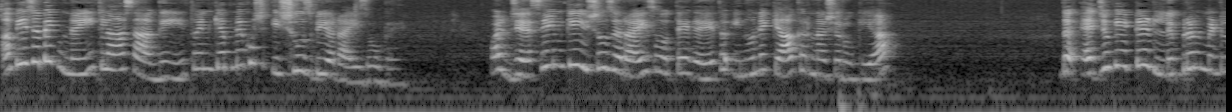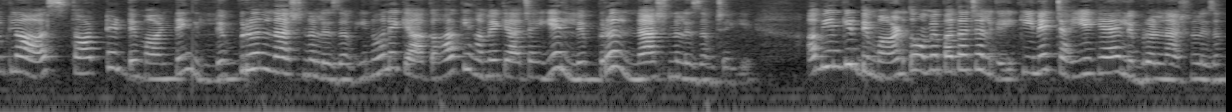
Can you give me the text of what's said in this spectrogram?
अब ये जब एक नई क्लास आ गई तो इनके अपने कुछ इश्यूज़ भी अराइज हो गए। और जैसे इनके इश्यूज़ अराइज होते गए तो इन्होंने क्या करना शुरू किया? The educated liberal middle class started demanding liberal nationalism इन्होंने क्या कहा कि हमें क्या चाहिए? लिबरल नेशनलिज्म चाहिए। अब इनकी डिमांड तो हमें पता चल गई कि इन्हें चाहिए क्या है? लिबरल नेशनलिज्म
